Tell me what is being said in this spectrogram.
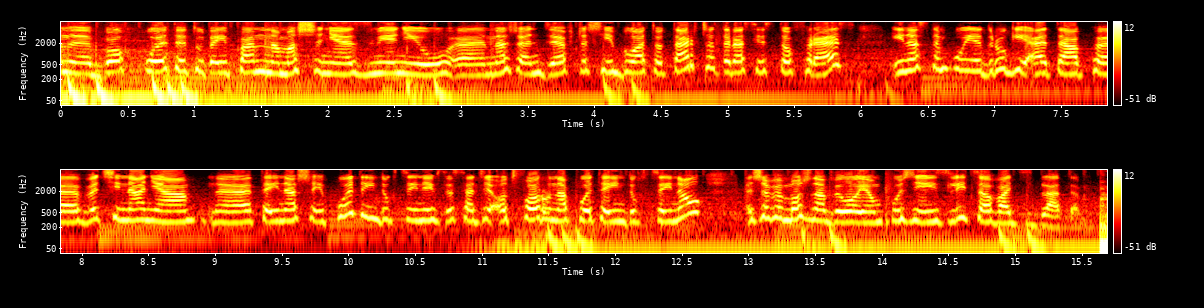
Polerowany bok płyty, tutaj pan na maszynie zmienił e, narzędzie. Wcześniej była to tarcza, teraz jest to frez i następuje drugi etap e, wycinania e, tej naszej płyty indukcyjnej, w zasadzie otworu na płytę indukcyjną, żeby można było ją później zlicować z blatem.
